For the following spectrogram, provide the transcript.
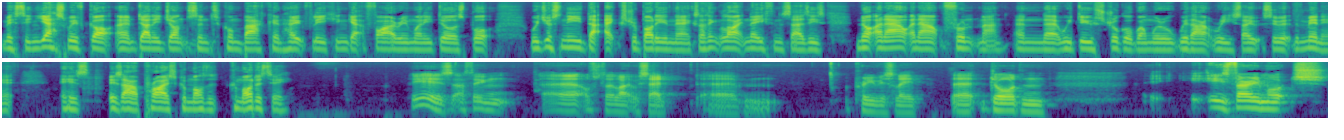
missing. Yes, we've got um, Danny Johnson to come back and hopefully he can get firing when he does, but we just need that extra body in there because I think, like Nathan says, he's not an out and out front man, and uh, we do struggle when we're without Rhys Oates, who at the minute is is our prize commodity. He is. I think, uh, obviously, like we said um, previously, that Jordan he's very much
